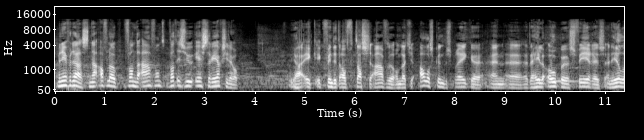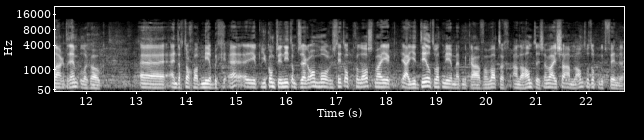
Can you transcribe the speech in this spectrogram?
Meneer Verdaas, na afloop van de avond, wat is uw eerste reactie daarop? Ja, ik, ik vind dit altijd fantastische avonden, omdat je alles kunt bespreken en uh, het een hele open sfeer is en heel laagdrempelig ook. Uh, en er toch wat meer hè? Je, je, komt hier niet om te zeggen, oh morgen is dit opgelost, maar je, ja, je deelt wat meer met elkaar van wat er aan de hand is en waar je samen een antwoord op moet vinden.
